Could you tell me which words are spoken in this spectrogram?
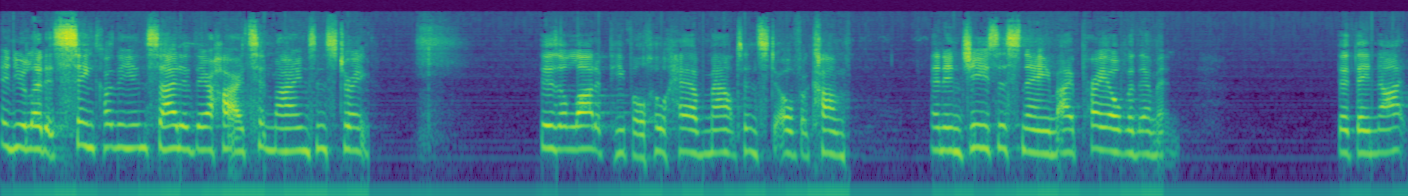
and you let it sink on the inside of their hearts and minds and strength. There's a lot of people who have mountains to overcome. And in Jesus' name, I pray over them and that they not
